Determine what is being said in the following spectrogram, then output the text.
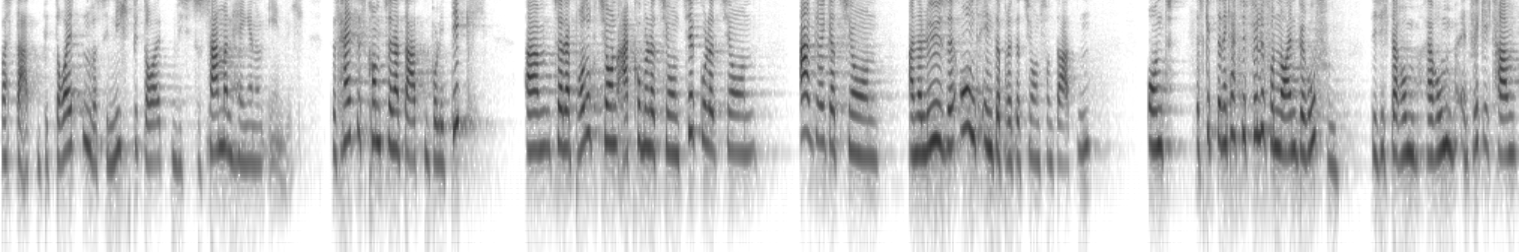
was Daten bedeuten, was sie nicht bedeuten, wie sie zusammenhängen und ähnlich. Das heißt, es kommt zu einer Datenpolitik, ähm, zu einer Produktion, Akkumulation, Zirkulation, Aggregation, Analyse und Interpretation von Daten. Und es gibt eine ganze Fülle von neuen Berufen, die sich darum herum entwickelt haben.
